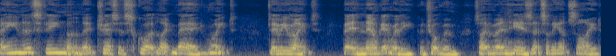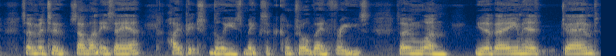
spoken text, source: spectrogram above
Aim this thing on that chest and squirt like mad, right? Jamie, right. Ben, now get ready. Control room. Cyberman hears that something outside. Cyberman 2. Someone is there. High pitched noise makes the control van freeze. Cyberman 1. Your beam has jammed.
